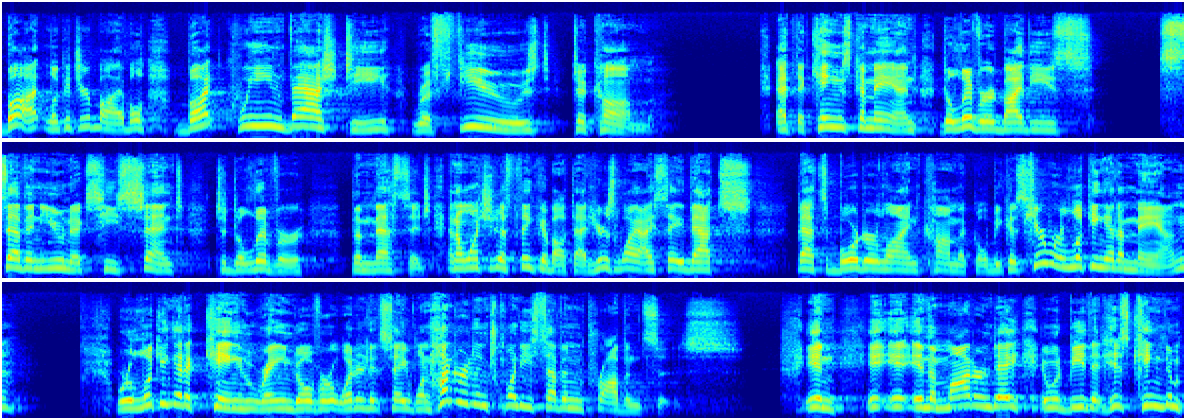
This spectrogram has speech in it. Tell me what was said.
But, look at your Bible, but Queen Vashti refused to come. At the king's command, delivered by these seven eunuchs he sent to deliver the message. And I want you to think about that. Here's why I say that's, that's borderline comical because here we're looking at a man, we're looking at a king who reigned over, what did it say, 127 provinces. In, in, in, the modern day, it would be that his kingdom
